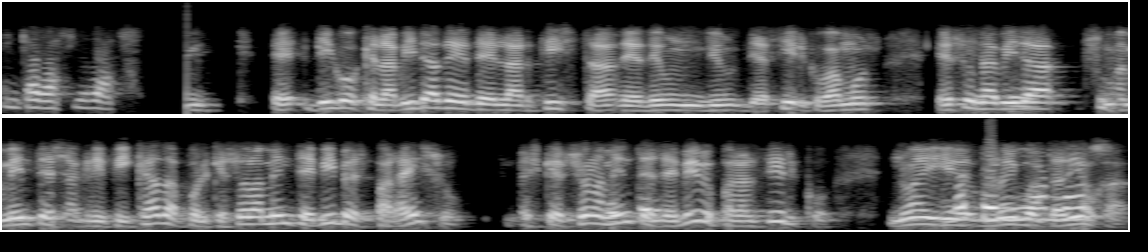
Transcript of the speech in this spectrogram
en cada ciudad. Eh, digo que la vida del artista, de, un, de, circo, vamos, es una vida sumamente sacrificada porque solamente vives para eso. Es que solamente se vive para el circo. No hay, no, hay vuelta de hoja.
